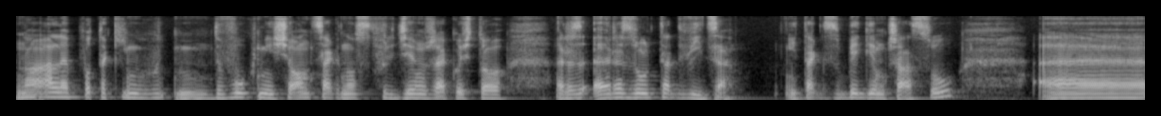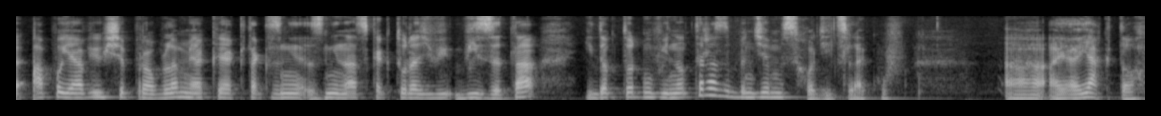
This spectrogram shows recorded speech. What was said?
No ale po takim dwóch miesiącach no, stwierdziłem, że jakoś to re rezultat widzę. I tak z biegiem czasu, e, a pojawił się problem, jak, jak tak z, nienacka któraś wi wizyta i doktor mówi, no teraz będziemy schodzić z leków. A, a ja jak to?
